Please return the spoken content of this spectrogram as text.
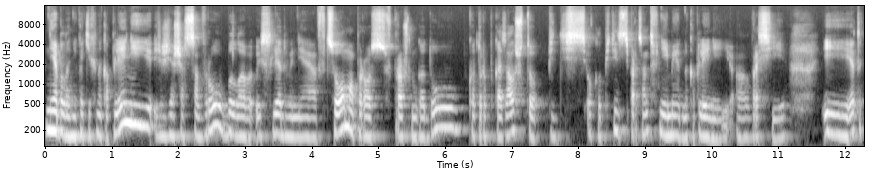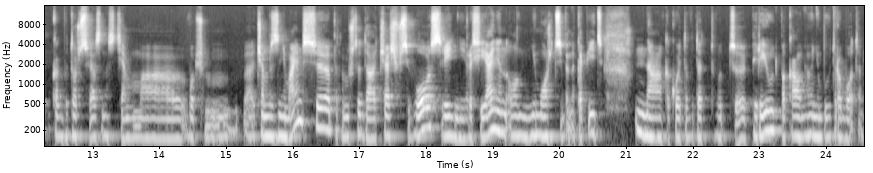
не было никаких накоплений. Я сейчас совру, было исследование в ЦОМ, опрос в прошлом году, который показал, что 50, около 50% не имеют накоплений э, в России. И это как бы тоже связано с тем, а, в общем, а, чем мы занимаемся, потому что, да, чаще всего средний россиянин, он не может себе накопить на какой-то вот этот вот э, период, пока у него не будет работы.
